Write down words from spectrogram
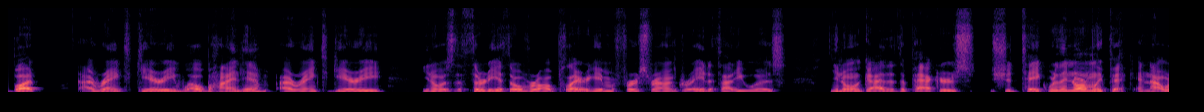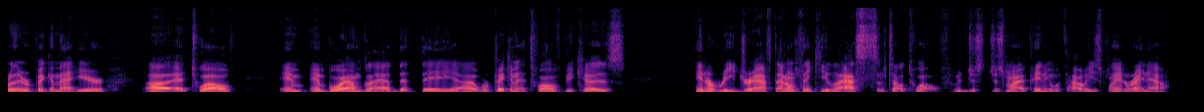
But I ranked Gary well behind him. I ranked Gary, you know, as the 30th overall player, gave him a first round grade. I thought he was, you know, a guy that the Packers should take where they normally pick and not where they were picking that year uh, at 12. And and boy, I'm glad that they uh, were picking at 12 because in a redraft, I don't think he lasts until 12. Just just my opinion with how he's playing right now.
